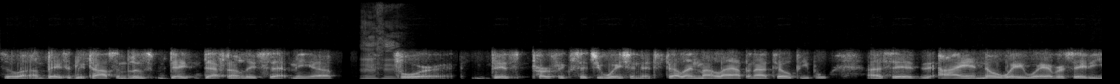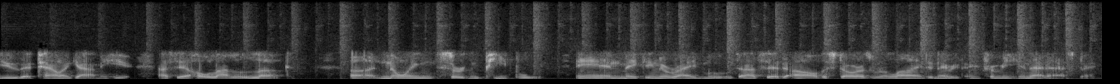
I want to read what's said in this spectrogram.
So uh, basically, Tops in Blues de- definitely set me up Mhm. for this perfect situation that fell in my lap. And I tell people, I said, I in no way will ever say to you that talent got me here. I said, a whole lot of luck, uh, knowing certain people, and making the right moves. I said, all the stars were aligned and everything for me in that aspect.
